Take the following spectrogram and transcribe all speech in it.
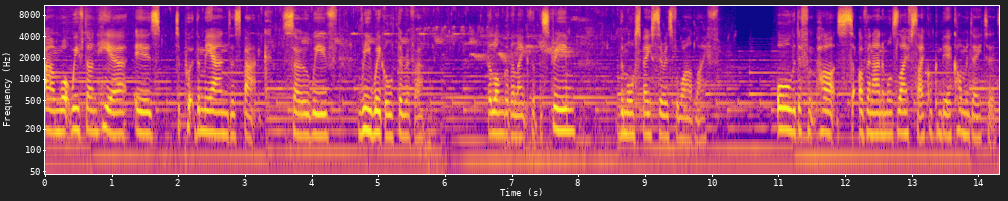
And what we've done here is to put the meanders back. So we've re-wiggled the river. The longer the length of the stream, the more space there is for wildlife. All the different parts of an animal's life cycle can be accommodated.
